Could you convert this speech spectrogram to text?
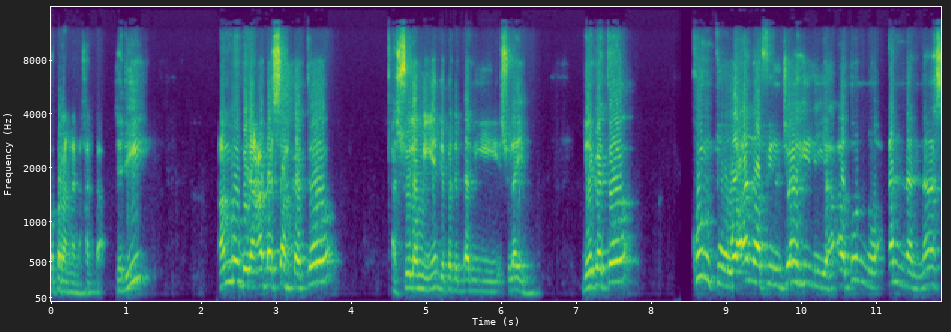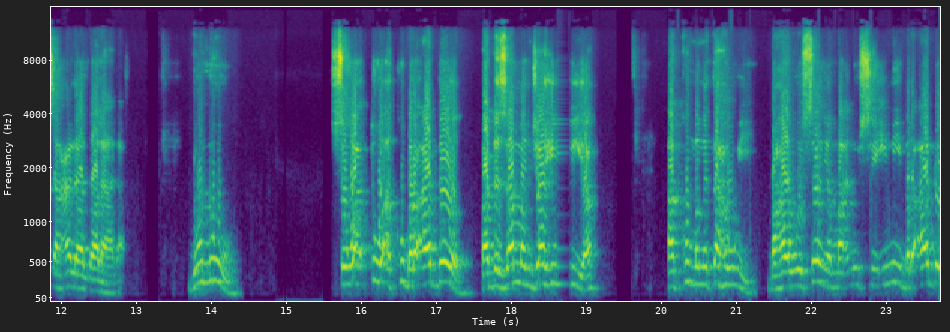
peperangan Khandaq. Jadi Amr bin Abasah kata As-Sulami ya, daripada Bani Sulaim. Dia kata kuntu wa ana fil jahiliyah adhunnu anna an-nasa ala dalala. Dulu sewaktu aku berada pada zaman jahiliyah aku mengetahui bahawasanya manusia ini berada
